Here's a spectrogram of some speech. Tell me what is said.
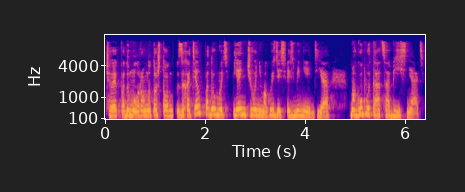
человек подумал ровно то, что он захотел подумать. Я ничего не могу здесь изменить. Я могу пытаться объяснять.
